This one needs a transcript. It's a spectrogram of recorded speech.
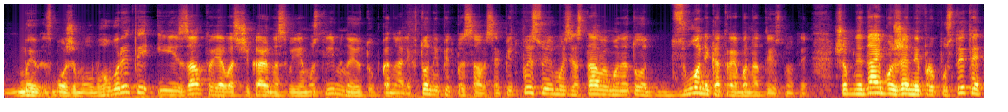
ми зможемо обговорити. І завтра я вас чекаю на своєму стрімі на YouTube каналі. Хто не підписався, підписуємося, ставимо на того дзвоника, треба натиснути, щоб, не дай Боже, не пропустити,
